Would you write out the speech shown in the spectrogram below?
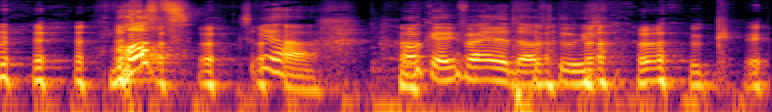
Wat? Ik zeg, ja. Oké, fijne dag, doei. Oké.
